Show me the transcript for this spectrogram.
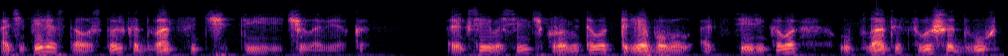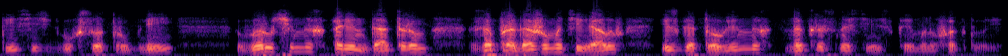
а теперь осталось только 24 человека. Алексей Васильевич, кроме того, требовал от Терикова уплаты свыше 2200 рублей, вырученных арендатором за продажу материалов, изготовленных на Красносельской мануфактуре.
